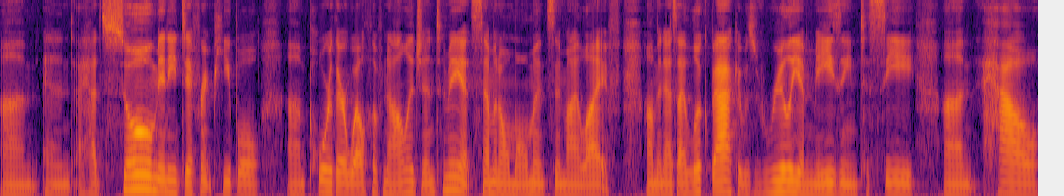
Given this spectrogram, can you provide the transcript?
um, and i had so many different people um, pour their wealth of knowledge into me at seminal moments in my life um, and as i look back it was really amazing to see um, how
